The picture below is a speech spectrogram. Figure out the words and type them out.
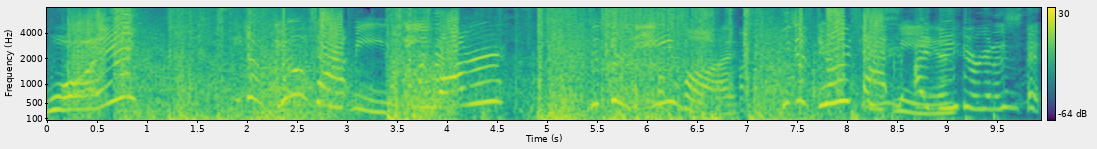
What? He just toots at me, you This is A-bot. He just toots at me. I knew you were gonna say.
